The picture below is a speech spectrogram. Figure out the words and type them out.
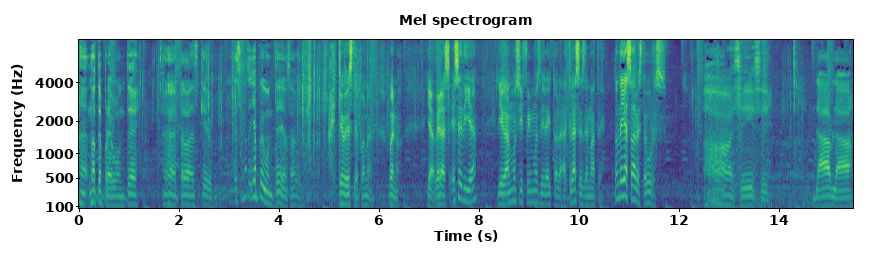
No te pregunté. Perdón, es que. Es que no ya pregunté, ¿sabes? Ay, qué bestia, pana. Bueno, ya, verás, ese día llegamos y fuimos directo a, la- a clases de mate, donde ya sabes, te aburres. Ay, sí, sí. Bla, bla.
